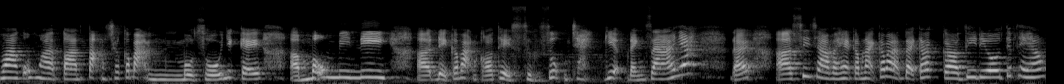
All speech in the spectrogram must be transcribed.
Hoa cũng hoàn toàn tặng cho các bạn một số những cái uh, mẫu mini uh, để các bạn có thể sử dụng trải nghiệm đánh giá nhé. Đấy, uh, xin chào và hẹn gặp lại các bạn tại các uh, video tiếp theo. now.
